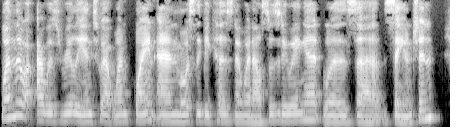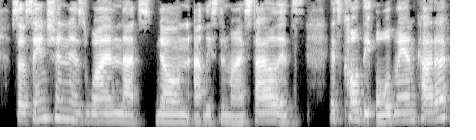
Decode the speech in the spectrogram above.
one that I was really into at one point, and mostly because no one else was doing it, was uh. So Seiyunchin is one that's known, at least in my style. It's it's called the old man kata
